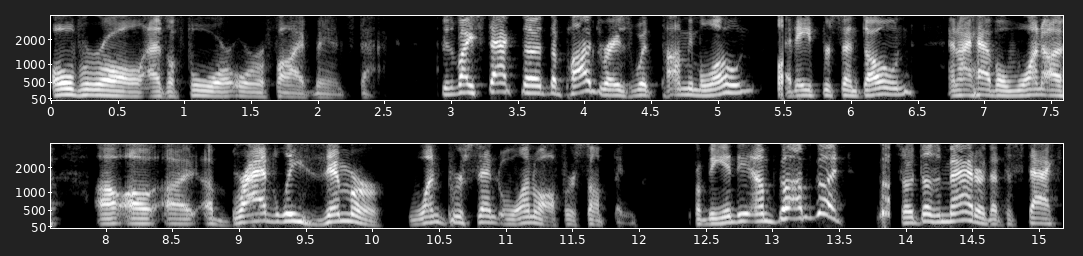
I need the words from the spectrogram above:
overall as a four or a five man stack. Because if I stack the, the Padres with Tommy Milone at 8% owned, and I have a one a, a, a, a Bradley Zimmer 1% one off or something from the Indian, I'm, I'm good. So it doesn't matter that the stack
